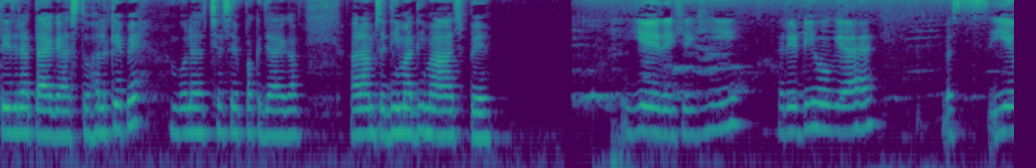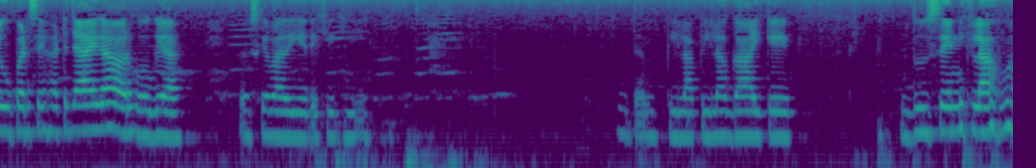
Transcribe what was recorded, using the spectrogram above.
तेज रहता है गैस तो हल्के पे। बोले अच्छे से पक जाएगा। आराम से धीमा धीमा आँच पे। ये देखिए, घी रेडी हो गया है। बस ये ऊपर से हट जाएगा और हो गया। उसके बाद ये देखिए घी एकदम पीला पीला गाय के दूध से निकला हुआ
